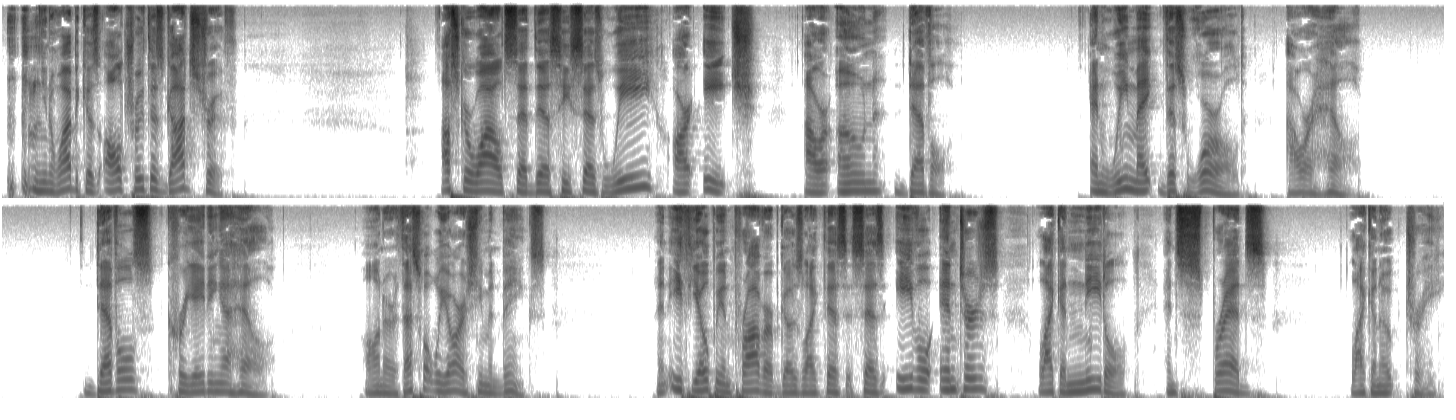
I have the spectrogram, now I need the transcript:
you know why? Because all truth is God's truth. Oscar Wilde said this. He says, "We are each our own devil. And we make this world our hell. Devils creating a hell on earth. That's what we are as human beings. An Ethiopian proverb goes like this it says, Evil enters like a needle and spreads like an oak tree.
